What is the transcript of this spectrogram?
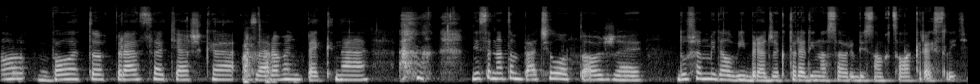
No, bola to práca ťažká a zároveň pekná. Mne sa na tom páčilo to, že Dušan mi dal vybrať, že ktoré dinosaury by som chcela kresliť.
